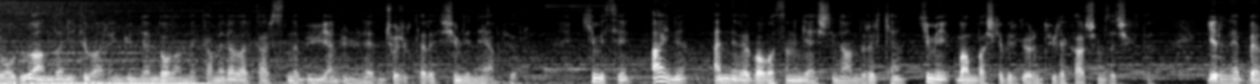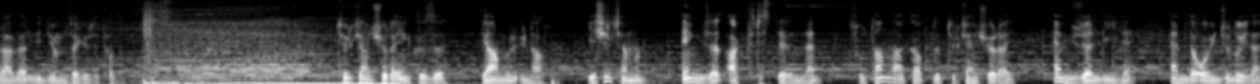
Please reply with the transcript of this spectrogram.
Doğduğu andan itibaren gündemde olan ve kameralar karşısında büyüyen ünlülerin çocukları şimdi ne yapıyor? Kimisi aynı anne ve babasının gençliğini andırırken kimi bambaşka bir görüntüyle karşımıza çıktı. Gelin hep beraber videomuza göz atalım. Türkan Şoray'ın kızı Yağmur Ünal. Yeşilçam'ın en güzel aktrislerinden Sultan lakaplı Türkan Şoray hem güzelliğiyle hem de oyunculuğuyla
